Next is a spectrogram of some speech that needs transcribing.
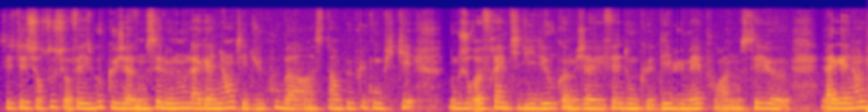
c'était surtout sur Facebook que j'ai annoncé le nom de la gagnante et du coup bah c'était un peu plus compliqué. Donc je referai une petite vidéo comme j'avais fait donc euh, début mai pour annoncer euh, la gagnante.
